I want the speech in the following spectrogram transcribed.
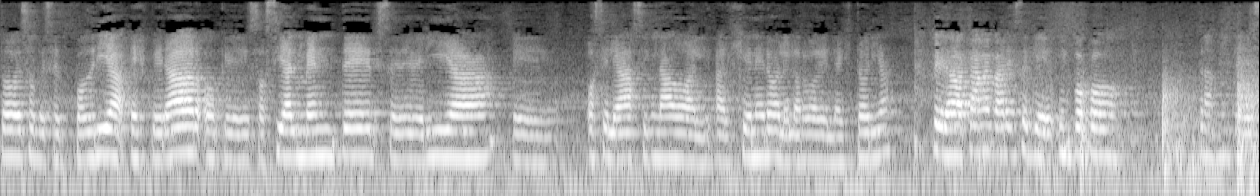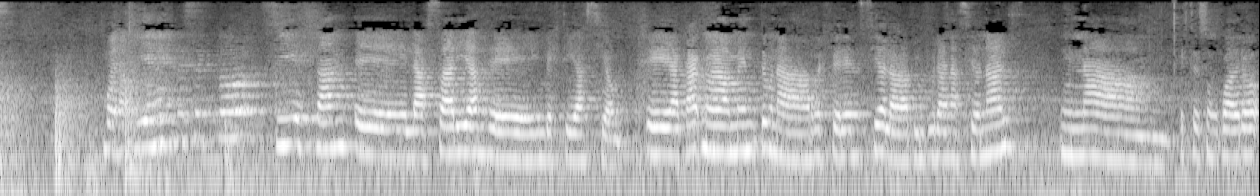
todo eso que se podría esperar o que socialmente se debería eh, o se le ha asignado al, género a lo largo de la historia. Pero acá me parece que un poco transmite eso. Bueno, y en este sector sí están eh, las áreas de investigación. Eh, acá nuevamente una referencia a la pintura nacional. Una, este es un cuadro,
